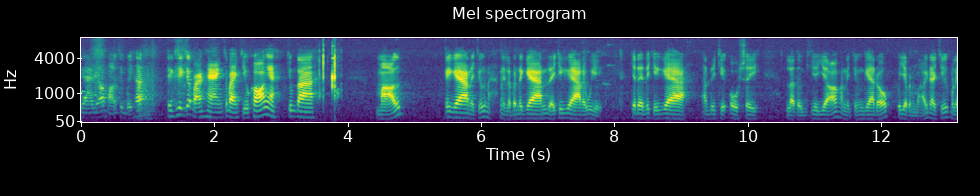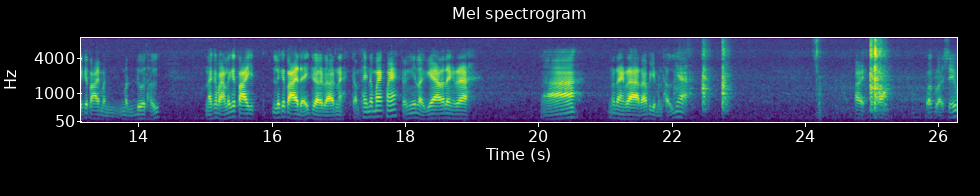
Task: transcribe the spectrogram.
Ga gió mở chuẩn bị hết. Thì khi các bạn hàng, các bạn chịu khó nha, chúng ta mở cái ga này trước nè. Này là bên đây ga, nó để chữ ga đây quý vị. Cho đây nó chữ ga, anh đi chữ oxy là từ chữ gió, còn này chữ ga đốt. Bây giờ mình mở ra trước, mình lấy cái tay mình mình đưa thử. Nè, các bạn lấy cái tay, lấy cái tay để rờ rờ nè, cảm thấy nó mát mát, có nghĩa là ga nó đang ra. Đó, nó đang ra đó, bây giờ mình thử nha. Đây bớt lại xíu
